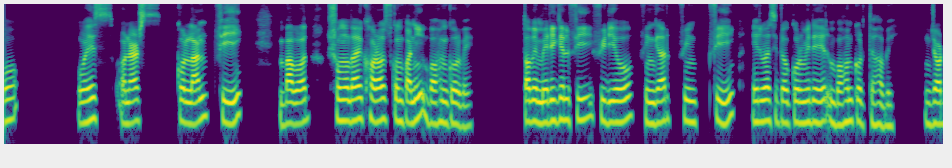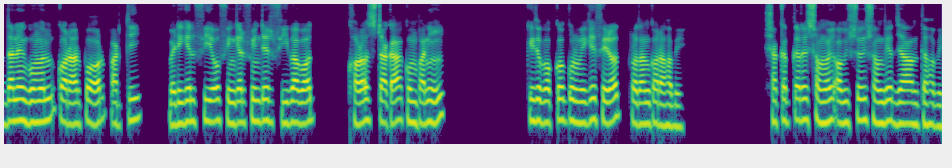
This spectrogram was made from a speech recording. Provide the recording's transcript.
ও ওয়েস, অনার্স, কল্যাণ ফি বাবদ সমুদায় খরচ কোম্পানি বহন করবে। তবে medical fee video fingerprint fee নির্বাচিত কর্মীদের বহন করতে হবে। জর্দানে গমন করার পর প্রার্থী, মেডিকেল ফি ও ফিঙ্গারপ্রিন্টের ফি বাবদ খরচ টাকা কোম্পানি কৃতপক্ষ কর্মীকে ফেরত প্রদান করা হবে। সাক্ষাৎকারের সময় অবশ্যই সঙ্গে যা আনতে হবে।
